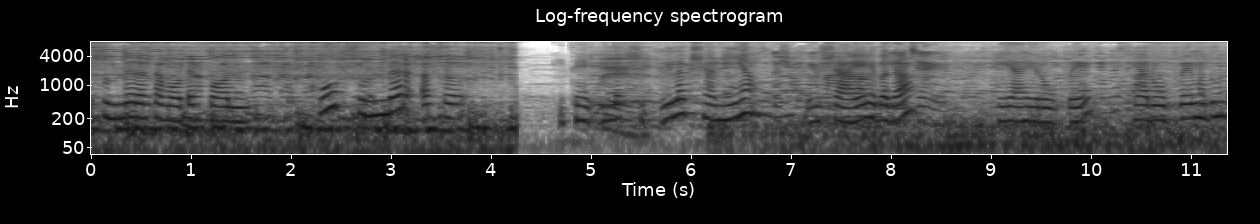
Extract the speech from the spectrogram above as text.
सुंदर असा वॉटरफॉल. खूप सुंदर असं इथे विलक्ष विलक्षणीय दृश्य आहे हे बघा. हे आहे रोपवे. या रोपवेमधून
